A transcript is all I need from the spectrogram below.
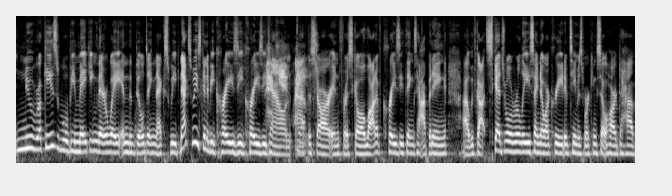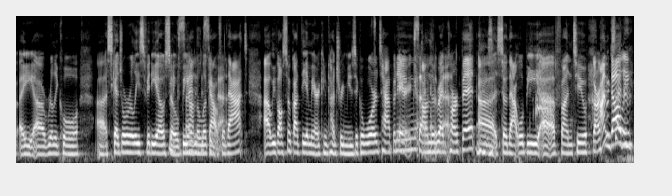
new rookies will be making their way in the building next week. Next week's going to be crazy, crazy town at the Star in Frisco. A lot of crazy things happening. Uh, we've got schedule release. I know our creative team is working so hard to have a uh, really cool uh, schedule release video, so be on the lookout for that. that. Uh, we've also got the American Country Music Awards happening on the red that. carpet, uh, so that will be uh, fun too. Garth I'm excited. Dolly.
